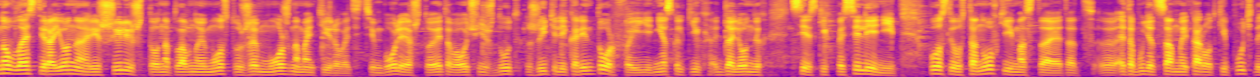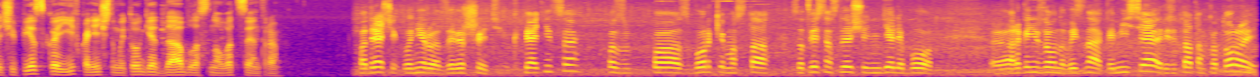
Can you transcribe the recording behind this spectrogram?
но власти района решили, что наплавной мост уже можно монтировать, тем более, что это этого очень ждут жители Каренторфа и нескольких отдаленных сельских поселений. После установки моста этот, э, это будет самый короткий путь до Чепецка и в конечном итоге до областного центра. Подрядчик планирует завершить к пятнице по, сборке моста. Соответственно, в следующей неделе будет э, организована выездная комиссия, результатом которой,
